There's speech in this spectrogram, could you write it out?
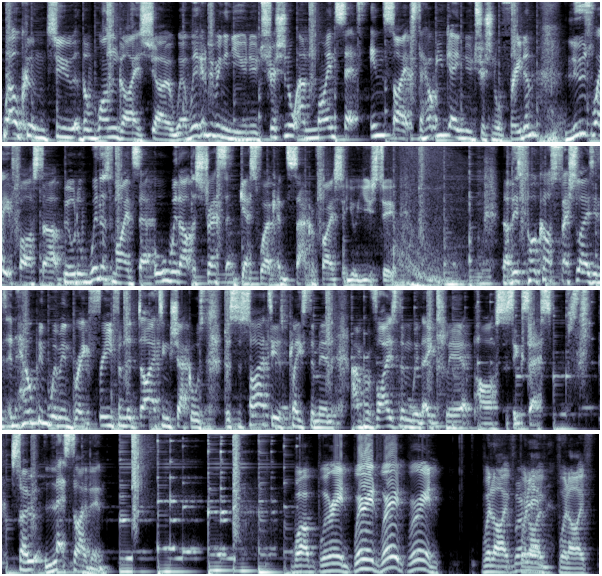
Welcome to the One Guys Show, where we're going to be bringing you nutritional and mindset insights to help you gain nutritional freedom, lose weight faster, build a winner's mindset, all without the stress, guesswork, and sacrifice that you're used to. Now, this podcast specializes in helping women break free from the dieting shackles that society has placed them in and provides them with a clear path to success. So let's dive in. Well, we're in. We're in. We're in. We're in. We're live. We're, We're live. We're live.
